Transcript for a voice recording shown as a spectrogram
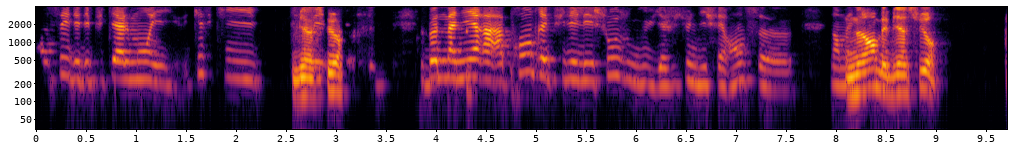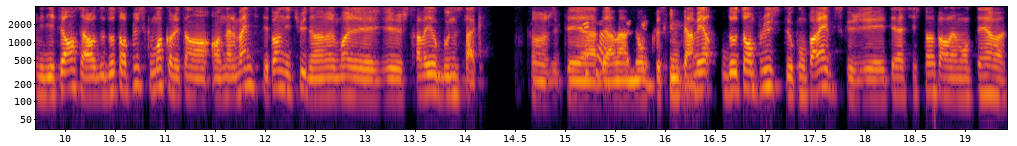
français et des députés allemands. Et qu'est-ce qui Bien sûr. Bonne manière à apprendre et puis les, choses où il y a juste une différence. Euh, non, mais bien sûr. Les différences, alors d'autant plus que moi, quand j'étais en, en Allemagne, c'était pas en études. Hein. Moi, je, travaillais au Bundestag quand j'étais à Berlin. Donc, ce qui me permet d'autant plus de comparer, puisque j'ai été assistant parlementaire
